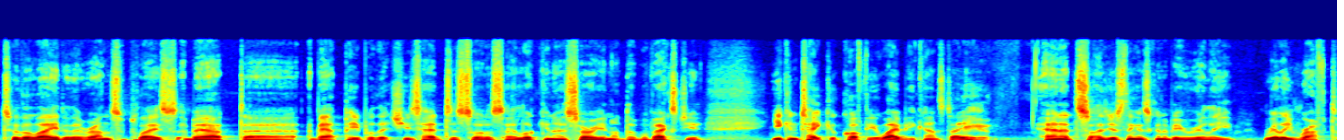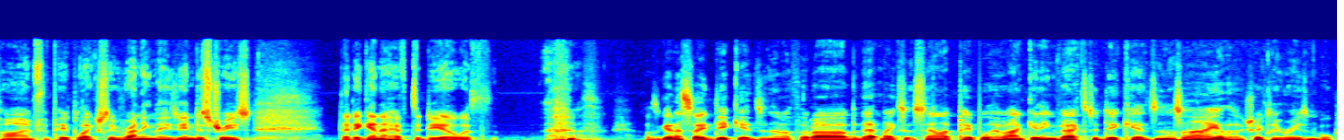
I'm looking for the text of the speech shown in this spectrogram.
to the lady that runs the place about uh, about people that she's had to sort of say, look, you know, sorry, you're not double vaxxed. You you can take your coffee away, but you can't stay here and it's I just think it's going to be really really rough time for people actually running these industries that are going to have to deal with. I was going to say dickheads, and then I thought, oh, but that makes it sound like people who aren't getting vaxxed are dickheads. And I was like, oh, yeah, that's actually reasonable.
